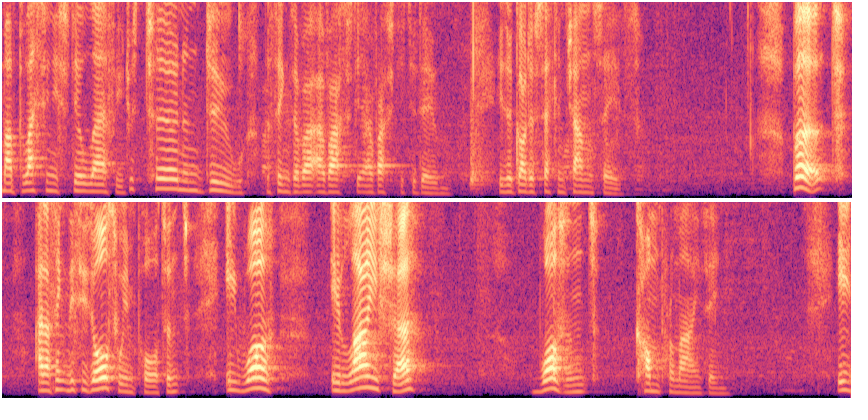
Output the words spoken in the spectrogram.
My blessing is still there for you. Just turn and do the things I've, I've, asked, you, I've asked you to do. He's a God of second chances. But, and I think this is also important, he was, Elisha wasn't compromising. He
